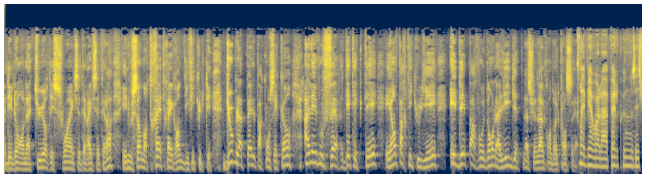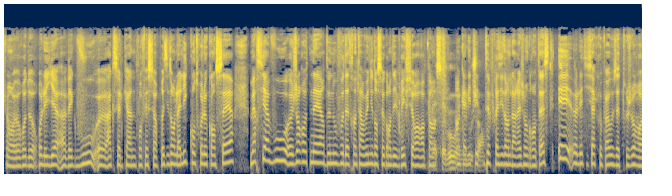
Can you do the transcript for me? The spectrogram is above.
des dons en nature, des soins, etc., etc. Et nous sommes en très très grande difficulté. Double appel par conséquent, allez vous faire détecter et en particulier aider par vos dons la Ligue nationale contre le cancer. Eh bien voilà, appel que nous étions heureux de relayer avec vous, euh, Axel Kahn, professeur, président de la Ligue contre le cancer. Merci à vous, euh, Jean Rotner, de nouveau d'être intervenu dans ce grand débrief sur Europe 1 en qualité de président de la région Grand Est. Et euh, Laetitia Krupa, vous êtes toujours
